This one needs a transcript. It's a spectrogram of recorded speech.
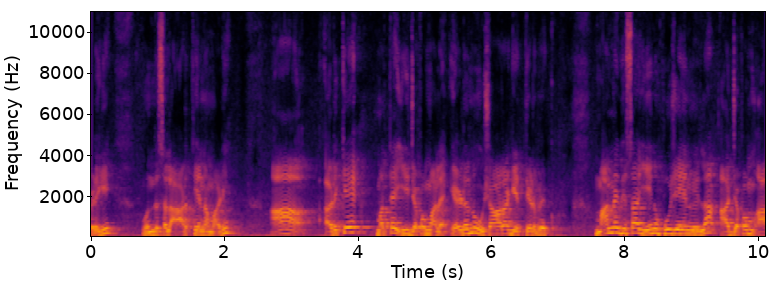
ಬೆಳಗಿ ಒಂದು ಸಲ ಆರತಿಯನ್ನು ಮಾಡಿ ಆ ಅಡಿಕೆ ಮತ್ತು ಈ ಜಪಮಾಲೆ ಎರಡನ್ನೂ ಹುಷಾರಾಗಿ ಎತ್ತಿಡಬೇಕು. ಮಾರನೇ ದಿವಸ ಏನು ಪೂಜೆ ಏನೂ ಇಲ್ಲ, ಆ ಜಪ, ಆ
